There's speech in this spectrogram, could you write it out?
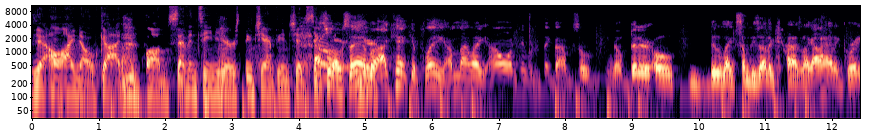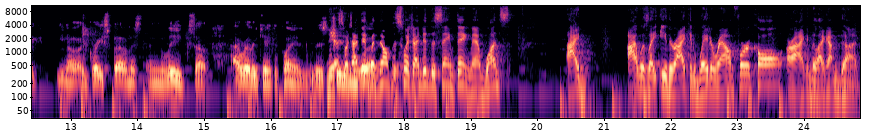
Yeah. Oh, I know. God, you bum. 17 years, two championships. That's what I'm saying, years. bro. I can't complain. I'm not like I don't want people to think that I'm so you know bitter old dude like some of these other guys. Like I had a great you know a great spell in this in the league, so I really can't complain. It's Yeah, switch. I did, well. but don't. But switch. I did the same thing, man. Once, I, I was like, either I could wait around for a call, or I could be like, I'm done.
